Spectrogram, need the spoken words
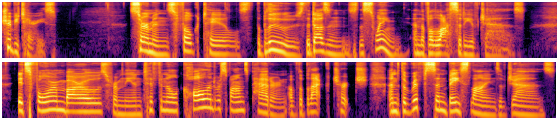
tributaries. Sermons, folk tales, the blues, the dozens, the swing, and the velocity of jazz. Its form borrows from the antiphonal call and response pattern of the black church and the riffs and bass lines of jazz.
